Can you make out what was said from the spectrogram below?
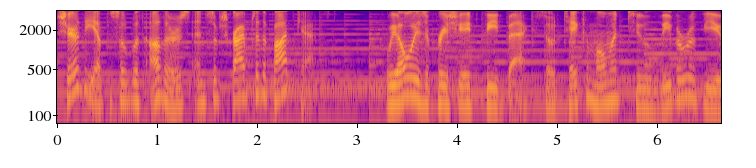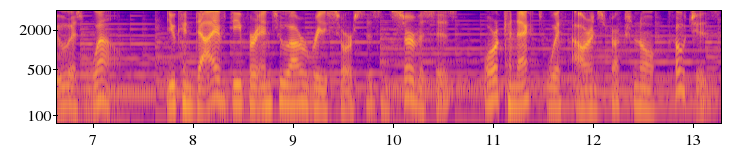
share the episode with others and subscribe to the podcast. We always appreciate feedback, so take a moment to leave a review as well. You can dive deeper into our resources and services or connect with our instructional coaches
